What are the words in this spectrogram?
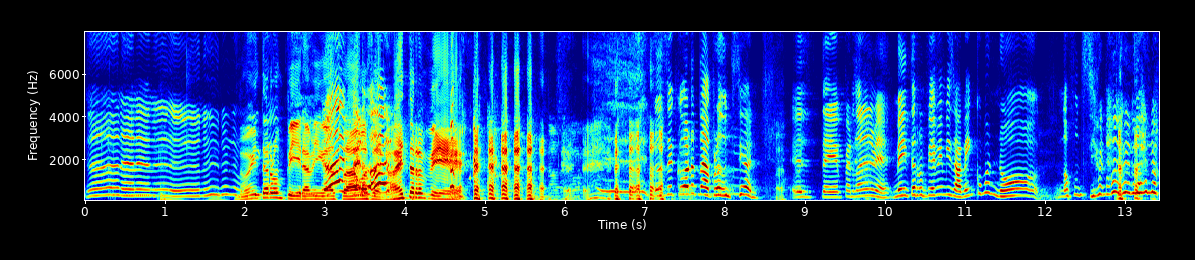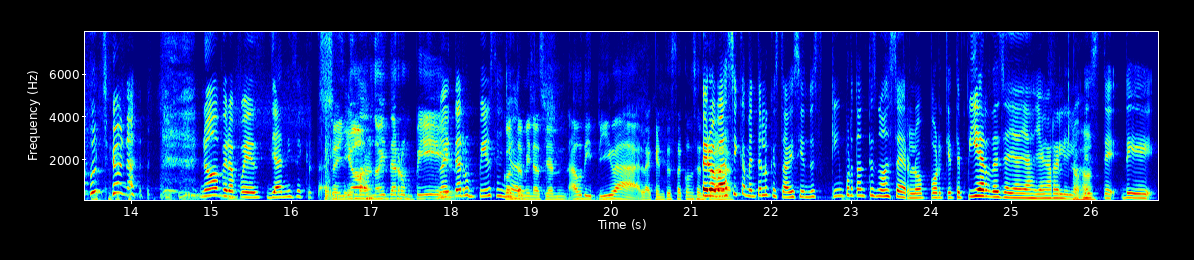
Na, na, na, No música. interrumpir, amiga. Ay, Estábamos en no interrumpir. No se corta, producción. Este, perdónenme. Me interrumpí a mí misma. ¿Ven cómo no, no funciona, de verdad? No funciona. No, pero pues ya ni sé qué está Señor, no interrumpir. No interrumpir, señor. Contaminación auditiva. La gente está concentrada. Pero básicamente lo que estaba diciendo es que importante es no hacerlo porque te pierdes, ya, ya, ya, ya agarré el hilo, este, de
